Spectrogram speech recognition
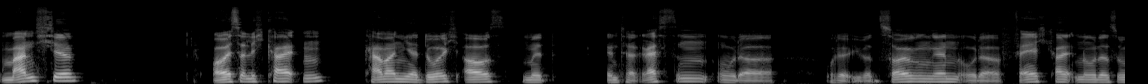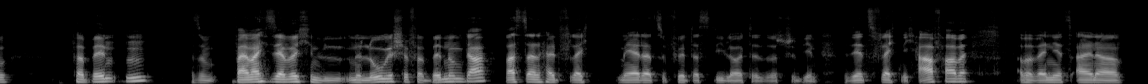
manche Äußerlichkeiten kann man ja durchaus mit Interessen oder, oder Überzeugungen oder Fähigkeiten oder so verbinden. Also bei manchen ist ja wirklich ein- eine logische Verbindung da, was dann halt vielleicht mehr dazu führt, dass die Leute so studieren. Also jetzt vielleicht nicht Haarfarbe, aber wenn jetzt einer,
